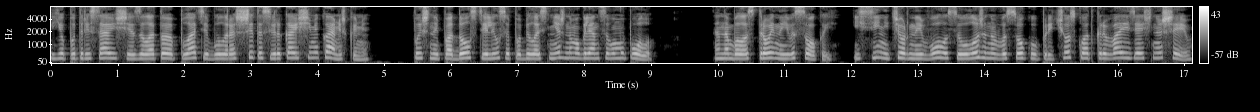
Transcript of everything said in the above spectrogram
Ее потрясающее золотое платье было расшито сверкающими камешками. Пышный подол стелился по белоснежному глянцевому полу. Она была стройной и высокой, и сине-черные волосы уложены в высокую прическу, открывая изящную шею.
